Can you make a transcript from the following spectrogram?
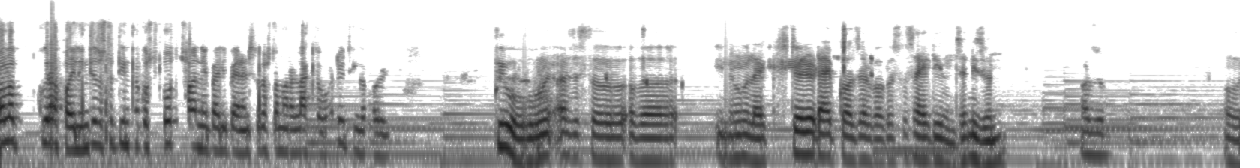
गलत कुरा फैलिन्छ जस्तो तिनीहरूको सोच छ नेपाली प्यारेन्ट्सको जस्तो मलाई लाग्छ वाट यु थिङ्क अब त्यो हो जस्तो अब you know like stereotype culture भएको सोसाइटी हुन्छ नि जुन हजुर हो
